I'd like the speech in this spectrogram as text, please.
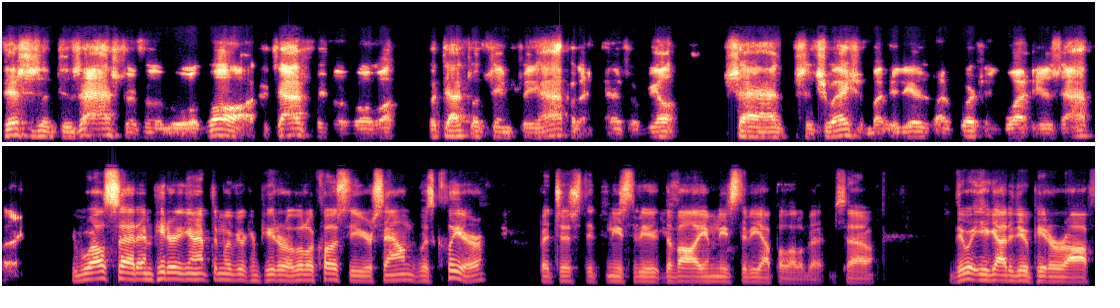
This is a disaster for the rule of law, a catastrophe for the rule of law. But that's what seems to be happening, and it's a real sad situation. But it is unfortunately what is happening. Well said. And Peter, you're gonna have to move your computer a little closer. Your sound was clear, but just it needs to be the volume needs to be up a little bit. So do what you got to do, Peter Roff.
